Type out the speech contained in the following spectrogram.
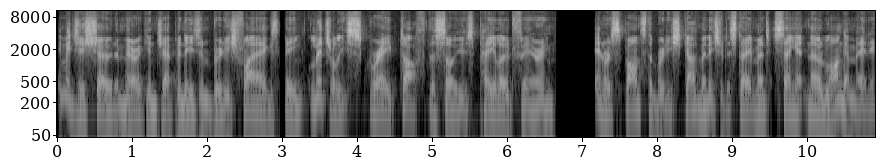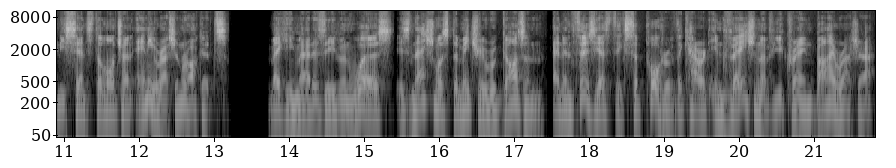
Images showed American, Japanese, and British flags being literally scraped off the Soyuz payload fairing. In response, the British government issued a statement saying it no longer made any sense to launch on any Russian rockets. Making matters even worse is nationalist Dmitry Rogozin, an enthusiastic supporter of the current invasion of Ukraine by Russia.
